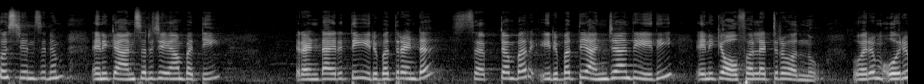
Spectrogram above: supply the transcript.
ക്വസ്റ്റ്യൻസിനും എനിക്ക് ആൻസർ ചെയ്യാൻ പറ്റി. രണ്ടായിരത്തി ഇരുപത്തിരണ്ട് സെപ്റ്റംബർ ഇരുപത്തി അഞ്ചാം തീയതി എനിക്ക് ഓഫർ ലെറ്റർ വന്നു. വെറും ഒരു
